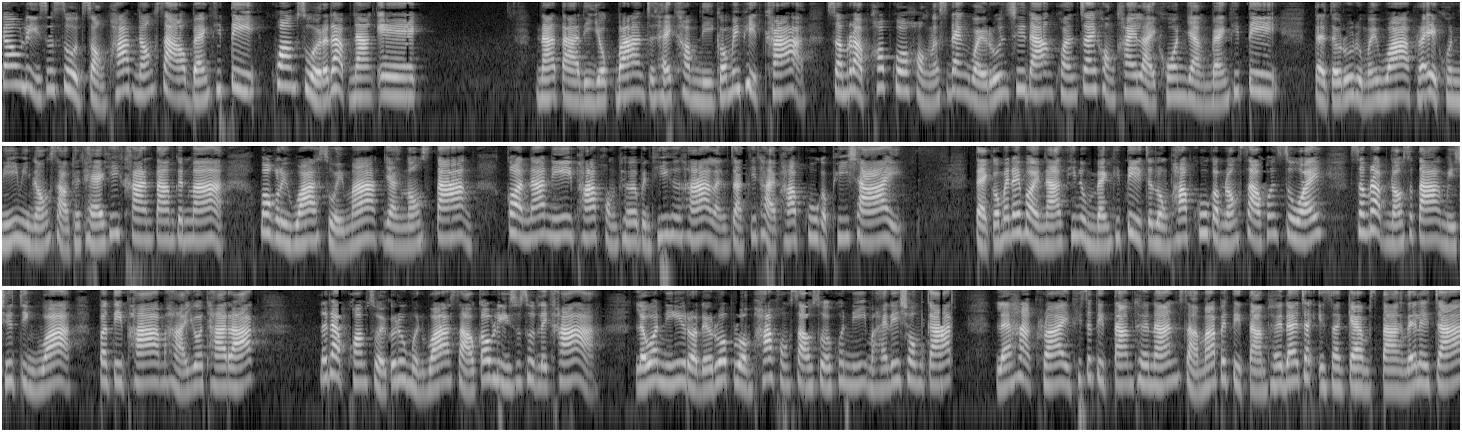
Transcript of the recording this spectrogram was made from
เกาหลีสุดๆสองภาพน้องสาวแบงค์ทิติ ความสวยระดับนางเอก หน้าตาดียกบ้านจะใช้คำนี้ก็ไม่ผิดค่ะสำหรับครอบครัวของนักแสดงวัยรุ่นชื่อดังขวัญใจของใครหลายคนอย่างแบงค์ทิติ แต่จะรู้หรือไม่ว่าพระเอกคนนี้มีน้องสาวแท้ๆที่คานตามกันมา บอกเลยว่าสวยมากอย่างน้องสตางค์ก่อนหน้านี้ภาพของเธอเป็นที่ฮือฮาหลังจากที่ถ่ายภาพคู่กับพี่ชาย แต่ก็ไม่ได้บ่อยนักที่หนุ่มแบงค์ทิติจะลงภาพคู่กับน้องสาวคนสวยสำหรับน้องสตางค์มีชื่อจริงว่า ปฏิภามหาโยธารักษ์ระดับความสวยก็ดูเหมือนว่าสาวเกาหลีสุดๆเลยค่ะ แล้ววันนี้เราได้รวบรวมภาพของสาวสวยคนนี้มาให้ได้ชมกัน และหากใครที่จะติดตามเธอนั้นสามารถไปติดตามเธอได้จากอินสตาแกรมสตางค์ได้เลยจ้า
